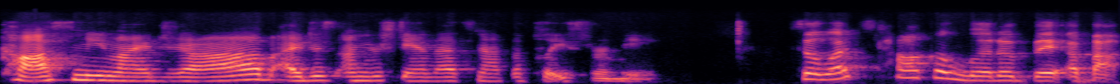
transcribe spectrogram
costs me my job, I just understand that's not the place for me. So let's talk a little bit about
